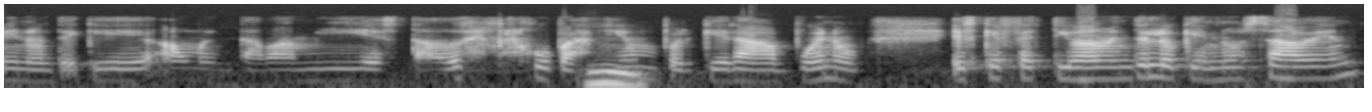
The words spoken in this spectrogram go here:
me noté que aumentaba mi estado de preocupación, mm. porque era, bueno, es que efectivamente lo que no saben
